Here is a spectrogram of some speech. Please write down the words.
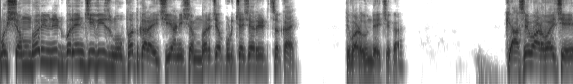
मग शंभर युनिट पर्यंतची वीज मोफत करायची आणि शंभरच्या पुढच्याच्या रेटचं काय? ते वाढवून द्यायचे का? की असे वाढवायचे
